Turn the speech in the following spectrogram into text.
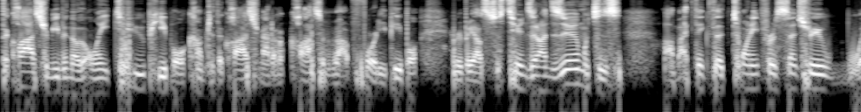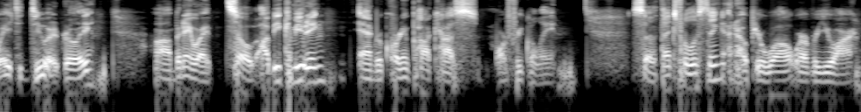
the classroom, even though only two people come to the classroom out of a class of about 40 people. Everybody else just tunes in on Zoom, which is, um, I think, the 21st century way to do it, really. Uh, but anyway, so I'll be commuting and recording podcasts more frequently. So thanks for listening, and hope you're well wherever you are.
